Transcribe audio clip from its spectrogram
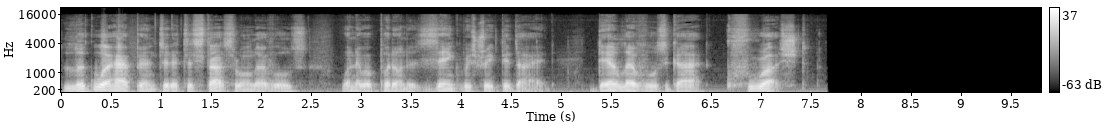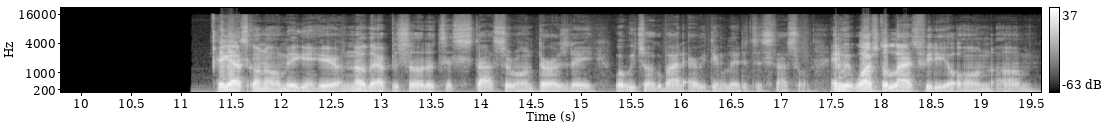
Look what happened to the testosterone levels when they were put on a zinc restricted diet. Their levels got crushed. Hey guys, what's going on? Megan here. Another episode of Testosterone Thursday where we talk about everything related to testosterone. Anyway, watch the last video on um,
